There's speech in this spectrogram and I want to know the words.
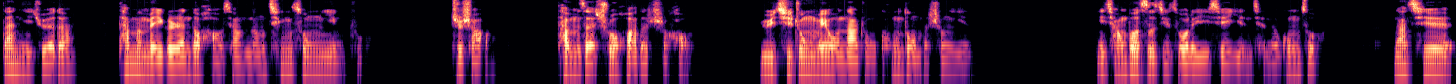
但你觉得他们每个人都好像能轻松应付，至少他们在说话的时候，语气中没有那种空洞的声音。你强迫自己做了一些眼前的工作，那些。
